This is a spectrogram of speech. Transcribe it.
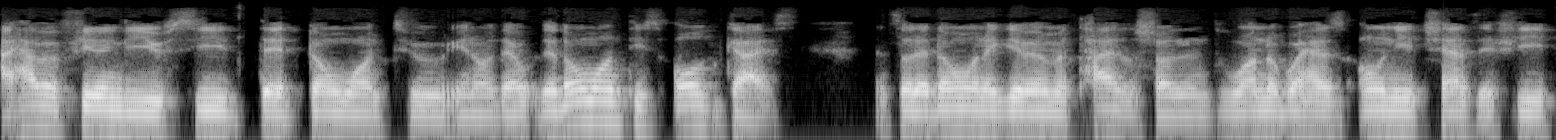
I have a feeling the UFC, they don't want to, you know, they, they don't want these old guys and so they don't want to give him a title shot. And Wonderboy has only a chance if he,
